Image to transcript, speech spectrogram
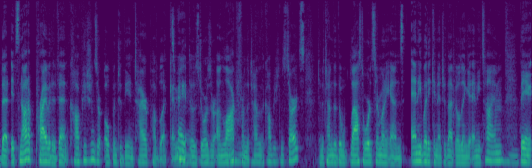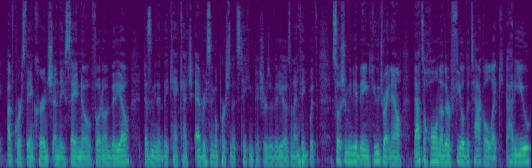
that it's not a private event. Competitions are open to the entire public. I mean right. those doors are unlocked from the time that the competition starts to the time that the last award ceremony ends. Anybody can enter that building at any time. Mm-hmm. They of course they encourage and they say no photo and video. Doesn't mean that they can't catch every single person that's taking pictures or videos. And I think mm-hmm. with social media being huge right now, that's a whole nother field to tackle. Like how do you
